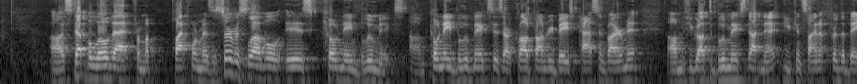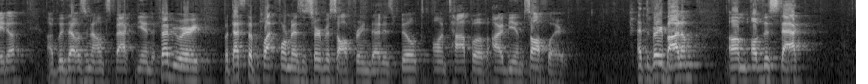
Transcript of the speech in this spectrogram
Uh, step below that, from a platform as a service level, is codename Bluemix. Um, codename Bluemix is our Cloud Foundry based PaaS environment. Um, if you go out to bluemix.net, you can sign up for the beta. I believe that was announced back at the end of February, but that's the platform as a service offering that is built on top of IBM SoftLayer. At the very bottom um, of this stack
